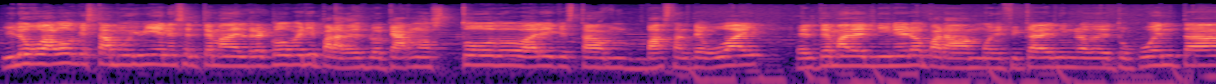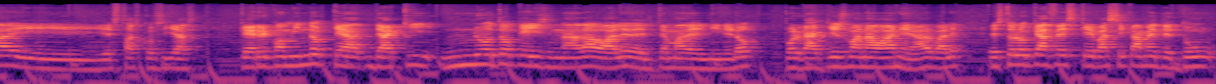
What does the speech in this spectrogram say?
Y luego algo que está muy bien es el tema del recovery para desbloquearnos todo, ¿vale? Que está bastante guay El tema del dinero para modificar el dinero de tu cuenta y estas cosillas Que recomiendo que de aquí no toquéis nada, ¿vale? Del tema del dinero porque aquí os van a banear, ¿vale? Esto lo que hace es que básicamente tú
